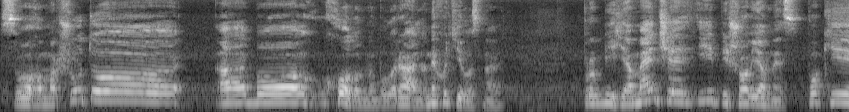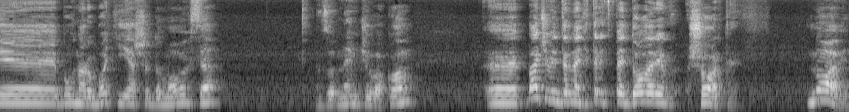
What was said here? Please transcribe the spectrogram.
свого маршруту, або холодно було, реально, не хотілося навіть. Пробіг я менше і пішов я вниз. Поки був на роботі, я ще домовився з одним чуваком. Е, бачу в інтернеті 35 доларів шорти. Нові.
